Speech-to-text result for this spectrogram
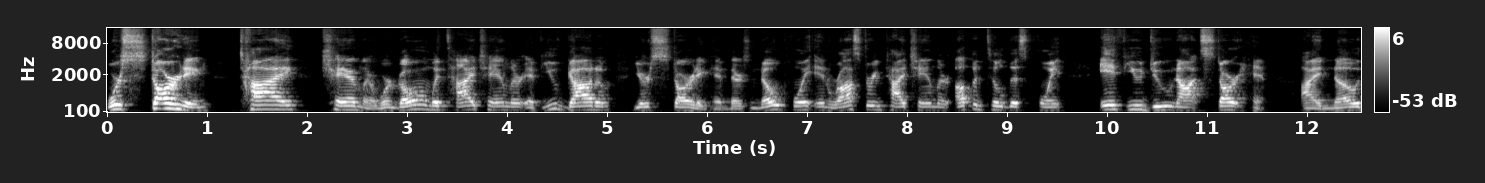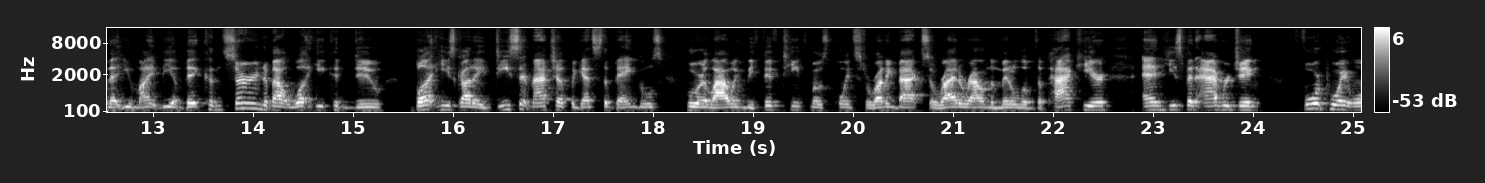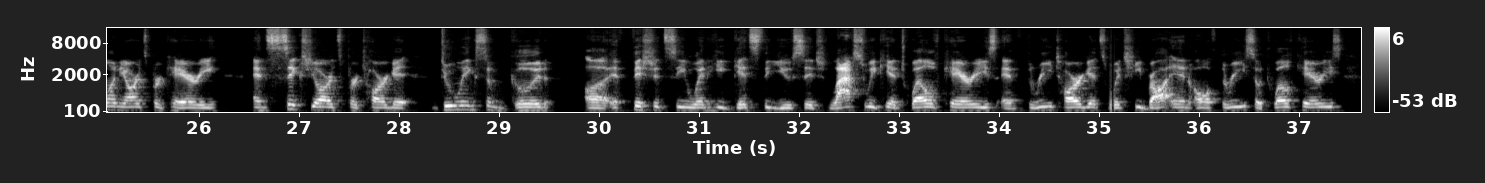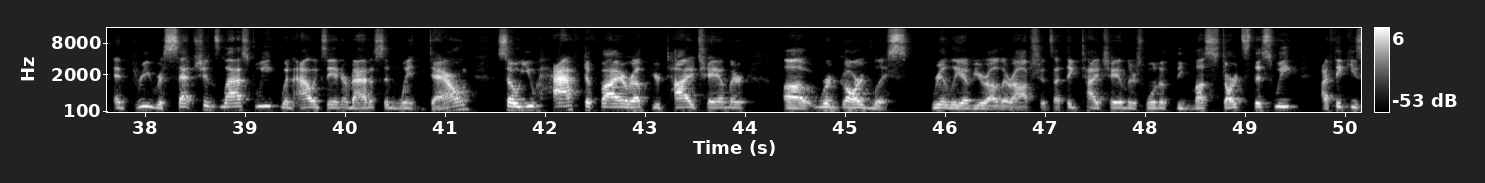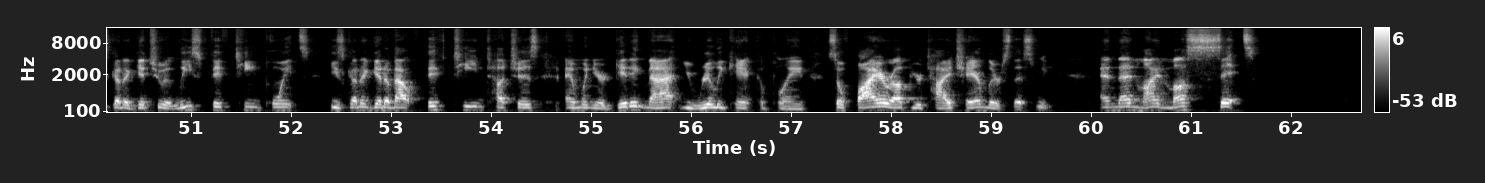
We're starting Ty Chandler. We're going with Ty Chandler. If you've got him, you're starting him. There's no point in rostering Ty Chandler up until this point if you do not start him. I know that you might be a bit concerned about what he could do, but he's got a decent matchup against the Bengals, who are allowing the 15th most points to running back. So, right around the middle of the pack here. And he's been averaging 4.1 yards per carry and six yards per target, doing some good uh, efficiency when he gets the usage. Last week, he had 12 carries and three targets, which he brought in all three. So 12 carries and three receptions last week when Alexander Mattison went down. So you have to fire up your Ty Chandler uh, regardless really of your other options. I think Ty Chandler's one of the must starts this week. I think he's going to get you at least 15 points. He's going to get about 15 touches. And when you're getting that, you really can't complain. So fire up your Ty Chandlers this week. And then my must sit,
